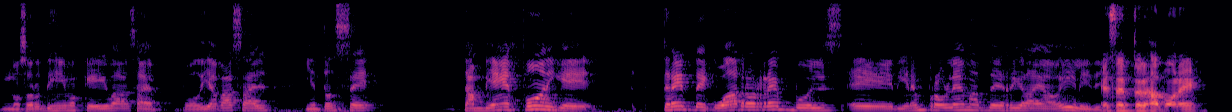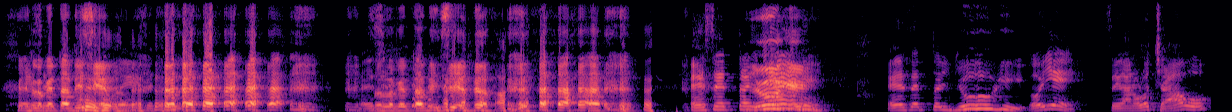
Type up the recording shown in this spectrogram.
nosotros dijimos que iba, o sea, podía pasar y entonces también es funny que tres de cuatro Red Bulls eh, tienen problemas de reliability. Excepto el japonés. Es lo que están diciendo. Excepto- Eso es lo que están diciendo. Excepto el Yugi. Excepto el Yugi. Oye, se ganó los chavos.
